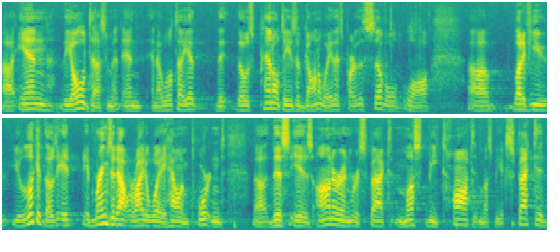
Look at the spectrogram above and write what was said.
uh, in the Old Testament, and, and I will tell you those penalties have gone away, that's part of the civil law. Uh, but if you, you look at those, it, it brings it out right away how important uh, this is. Honor and respect must be taught, it must be expected,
